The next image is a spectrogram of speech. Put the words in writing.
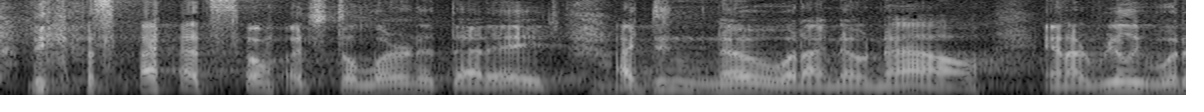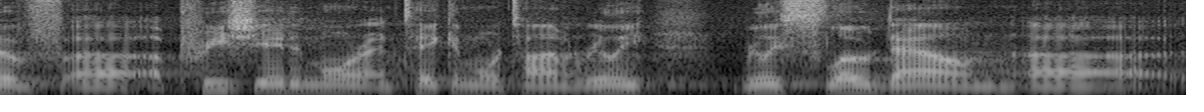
because I had so much to learn at that age. I didn't know what I know now, and I really would have uh, appreciated more and taken more time and really, really slowed down. Uh,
